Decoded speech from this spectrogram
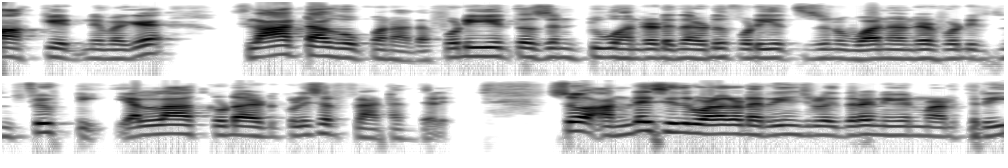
ಮಾರ್ಕೆಟ್ ನಿಮಗೆ ಫ್ಲಾಟ್ ಆಗಿ ಓಪನ್ ಆದ forty eight thousand two hundred ಇಂದ forty eight thousand one hundred forty thousand fifty ಎಲ್ಲ ಕೂಡ ಇಟ್ಕೊಳ್ಳಿ ಸರ್ ಫ್ಲಾಟ್ ಅಂತೇಳಿ ಸೊ ಅನ್ಲೆಸ್ ಇದ್ರ ಒಳಗಡೆ ರೇಂಜ್ ಇದ್ರೆ ನೀವೇನ್ ಮಾಡ್ತೀರಿ?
